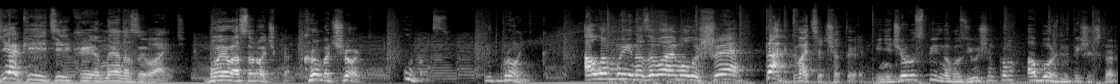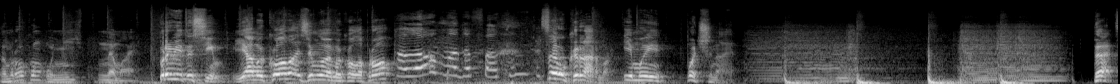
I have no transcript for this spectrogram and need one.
як її тільки не називають. Бойова сорочка, Short, Убакс, підбронник. Але ми називаємо лише так 24. І нічого спільного з Ющенком або ж 2004 роком у ній немає. Привіт усім! Я Микола, зі мною Микола Про. Hello, motherfucker. Це Укрармор, і ми починаємо. Так,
